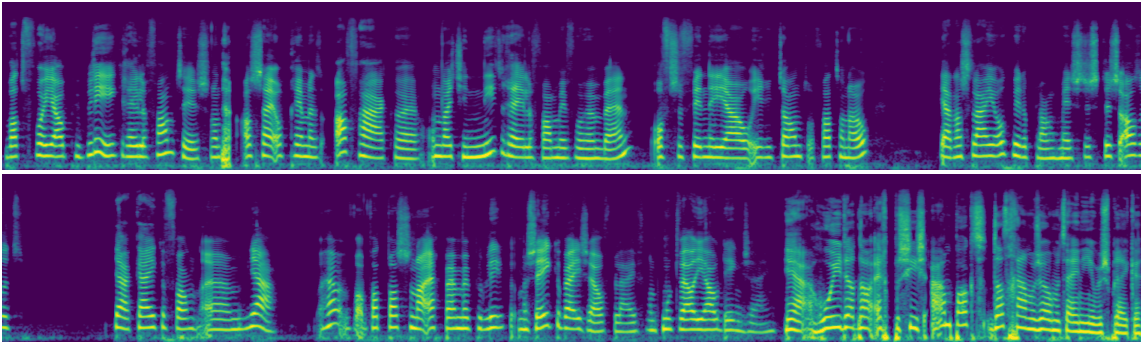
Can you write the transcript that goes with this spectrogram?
wat voor jouw publiek relevant is. Want Ja. als zij op een gegeven moment afhaken omdat je niet relevant meer voor hun bent, of ze vinden jou irritant of wat dan ook, ja, dan sla je ook weer de plank mis. Dus het is altijd ja, kijken van, ehm, ja, hè, wat, wat past er nou echt bij mijn publiek? Maar zeker bij jezelf blijven, want het moet wel jouw ding zijn. Ja, hoe je dat nou echt precies aanpakt, dat gaan we zo meteen hier bespreken.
